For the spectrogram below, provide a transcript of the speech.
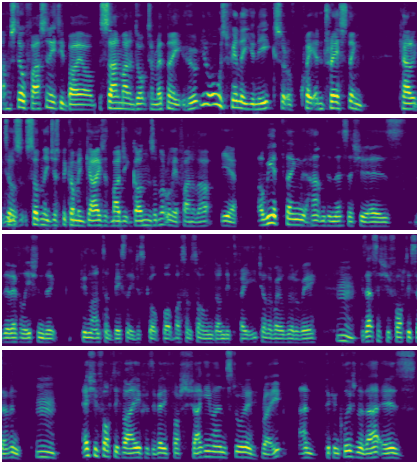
I'm still fascinated by um, Sandman and Doctor Midnight, who are, you know, always fairly unique, sort of quite interesting characters, suddenly just becoming guys with magic guns. I'm not really a fan of that. Yeah. A weird thing that happened in this issue is the revelation that Green Lantern basically just got Blockbuster and Solomon Grundy to fight each other while they're away. Mm, Because that's issue 47. mm, Issue 45 was the very first Shaggy Man story. right. And the conclusion of that is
